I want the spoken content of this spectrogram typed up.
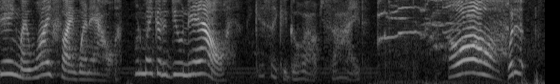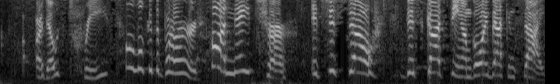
Dang, my Wi-Fi went out. What am I gonna do now? I guess I could go outside. Oh, what are, are those trees? Oh, look at the bird. Oh, nature. It's just so disgusting. I'm going back inside.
